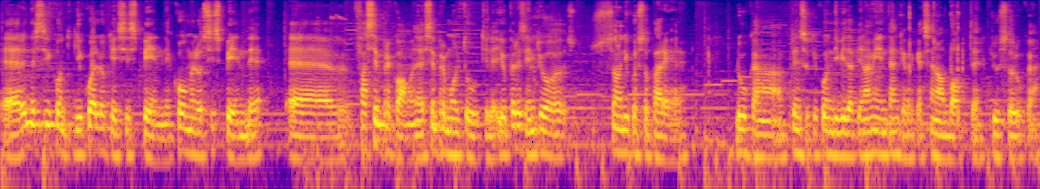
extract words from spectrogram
eh, rendersi conto di quello che si spende, come lo si spende, eh, fa sempre comodo, è sempre molto utile. Io per esempio sono di questo parere. Luca penso che condivida pienamente anche perché sennò botte, giusto Luca?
